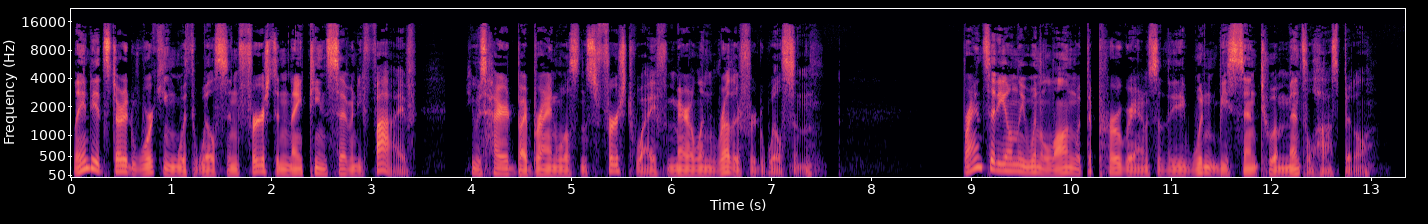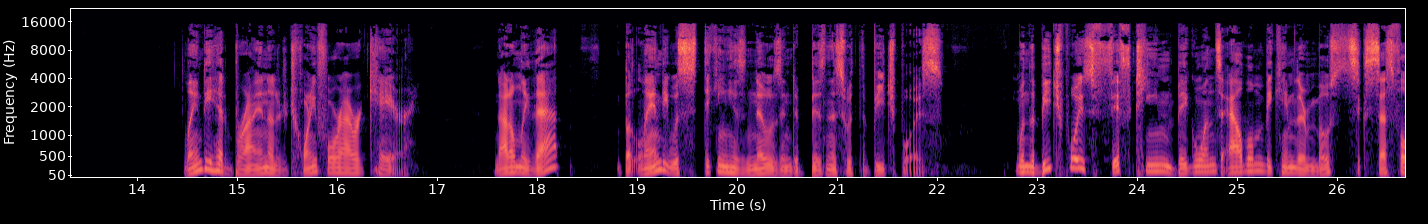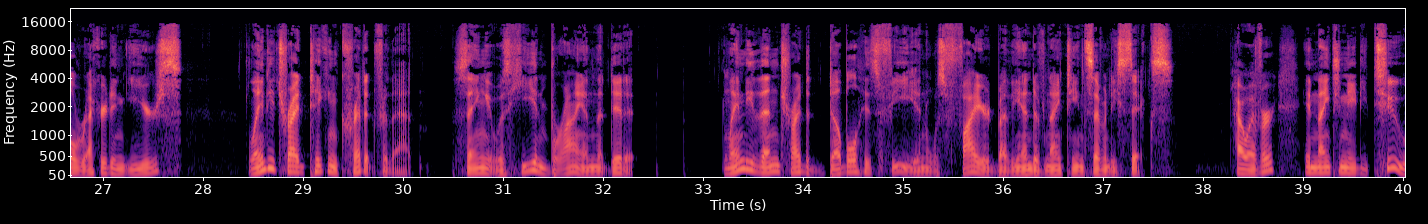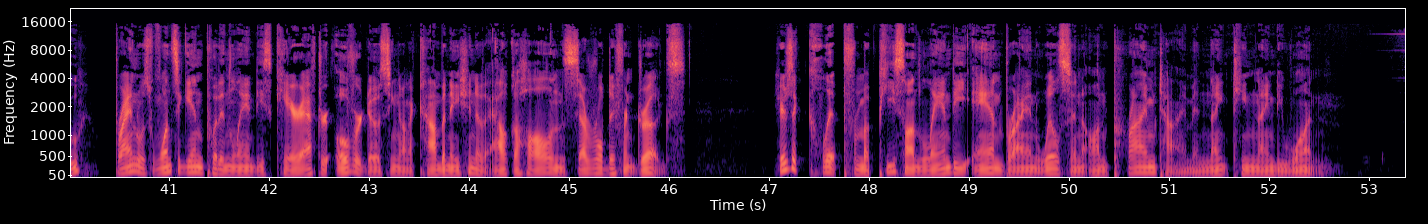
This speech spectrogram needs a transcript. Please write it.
Landy had started working with Wilson first in 1975. He was hired by Brian Wilson's first wife, Marilyn Rutherford Wilson. Brian said he only went along with the program so that he wouldn't be sent to a mental hospital. Landy had Brian under 24 hour care. Not only that, but Landy was sticking his nose into business with the Beach Boys. When the Beach Boys' 15 Big Ones album became their most successful record in years, Landy tried taking credit for that, saying it was he and Brian that did it. Landy then tried to double his fee and was fired by the end of 1976. However, in 1982, Brian was once again put in Landy's care after overdosing on a combination of alcohol and several different drugs. Here's a clip from a piece on Landy and Brian Wilson on Primetime in 1991.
